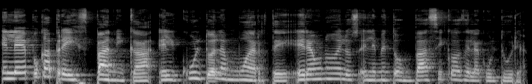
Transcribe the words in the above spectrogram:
en la época prehispánica, el culto a la muerte era uno de los elementos básicos de la cultura.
